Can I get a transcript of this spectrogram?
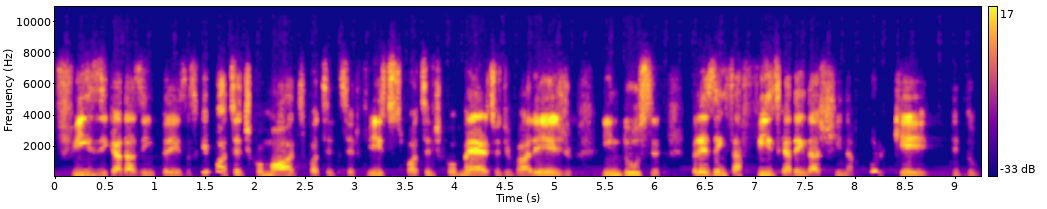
física das empresas, que pode ser de commodities, pode ser de serviços, pode ser de comércio, de varejo, indústria, presença física dentro da China. Por quê, Edu?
